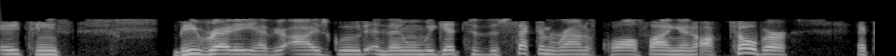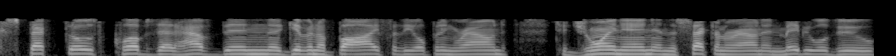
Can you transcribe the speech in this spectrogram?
18th. Be ready, have your eyes glued, and then when we get to the second round of qualifying in October, expect those clubs that have been uh, given a bye for the opening round to join in in the second round, and maybe we'll do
